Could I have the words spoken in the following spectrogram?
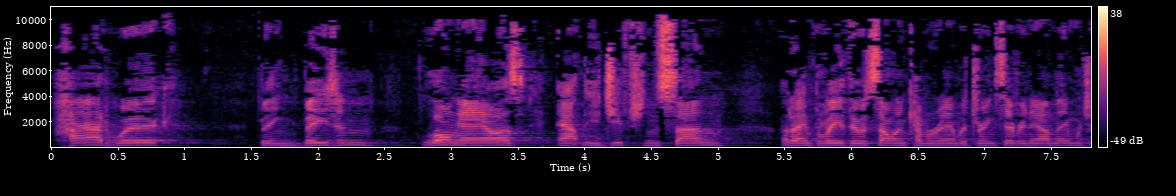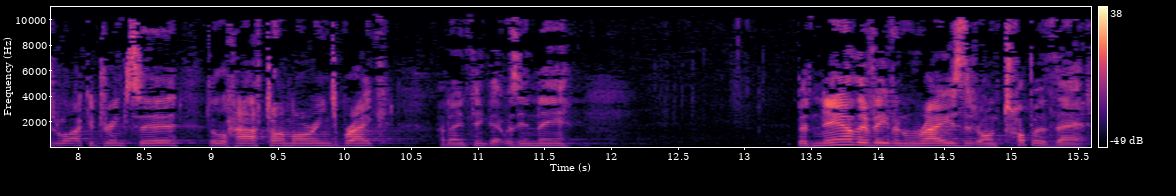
Hard work, being beaten, long hours, out the Egyptian sun. I don't believe there was someone coming around with drinks every now and then. Would you like a drink, sir? A little halftime orange break. I don't think that was in there. But now they've even raised it on top of that.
